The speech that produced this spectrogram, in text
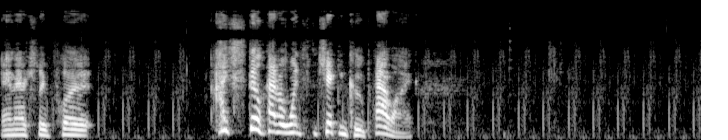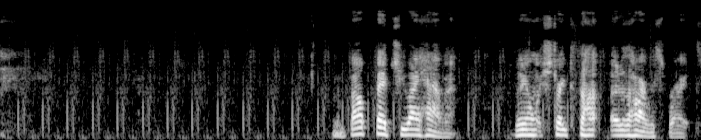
And actually put... I still haven't went to the chicken coop, have I? I about bet you I haven't. They all went straight to the, to the harvest sprites.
